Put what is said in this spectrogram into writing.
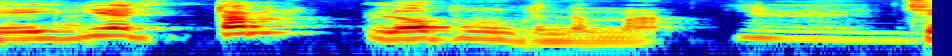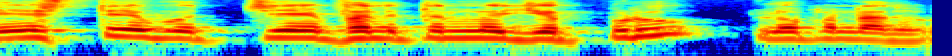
చెయ్యటం లోపం ఉంటుందమ్మా. చేస్తే వచ్చే ఫలితంలో ఎప్పుడు లోపం రాదు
